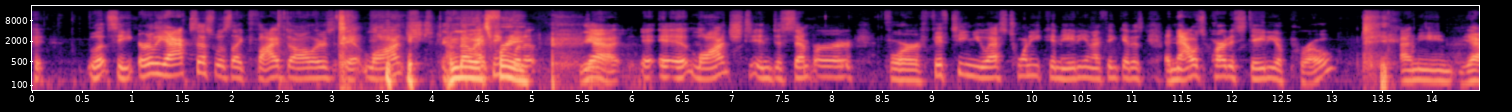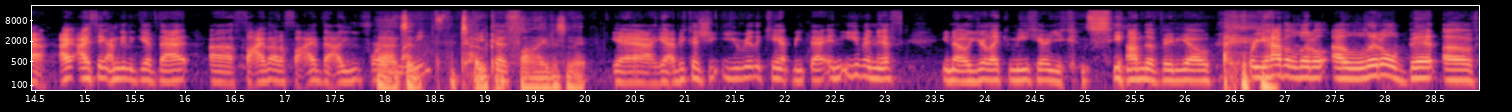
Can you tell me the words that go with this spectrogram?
let's see early access was like five dollars it launched And now it's free. it- yeah, it, it launched in December for 15 US, 20 Canadian, I think it is, and now it's part of Stadia Pro. I mean, yeah, I, I think I'm going to give that uh, five out of five value for That's the a money. total because- five, isn't it? Yeah, yeah, because you, you really can't beat that. And even if you know you're like me here, you can see on the video where you have a little a little bit of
